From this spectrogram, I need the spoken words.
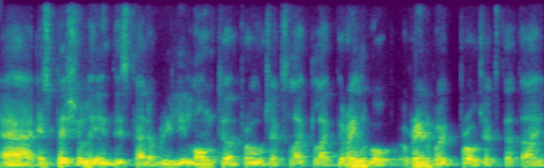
uh, especially in this kind of really long-term projects like the railroad projects that I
